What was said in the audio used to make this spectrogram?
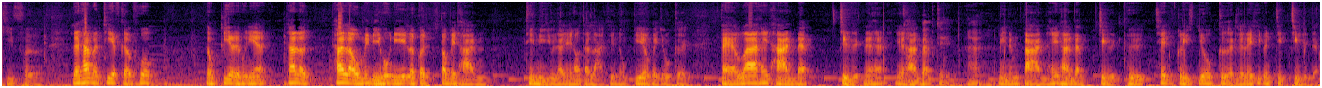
คีเฟอร์ และถ้ามันเทียบกับพวกนมเปรี้ยวอะไรพวกเนี้ยถ้าเราถ้าเราไม่มีพวกนี้เราก็ต้องไปทานที่มีอยู่แล้วในท้องตลาดคือนมเปรี้ยวกับโยเกิร์ตแต่ว่าให้ทานแบบจืดนะฮะอย่าทานแบบแบบจืดฮะมีน้ำตาลให้ทานแบบจืดคือ เช่นกรีกโยเกิร์ตหรืออะไรที่มันจืดจืดๆอะ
